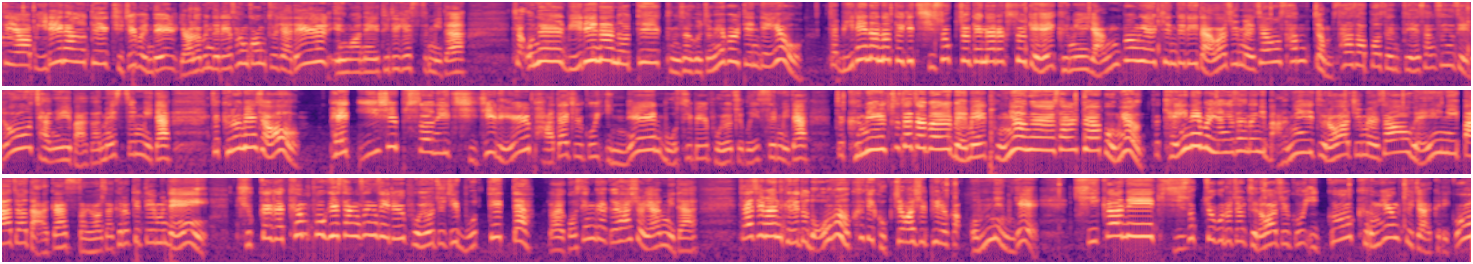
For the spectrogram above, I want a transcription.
안녕하세요. 미래나노텍 주주분들, 여러분들의 성공 투자를 응원해 드리겠습니다. 자, 오늘 미래나노텍 분석을 좀 해볼 텐데요. 자, 미래나노텍이 지속적인 하락 속에 금일 양봉의 캔들이 나와주면서 3.44%의 상승세로 장을 마감했습니다. 자, 그러면서 120선의 지지를 받아주고 있는 모습을 보여주고 있습니다. 자, 금일 투자자발 매매 동향을 살펴보면 자, 개인의 물량이 상당히 많이 들어와주면서 외인이 빠져나갔어요. 자, 그렇기 때문에 주가가 큰 폭의 상승세를 보여주지 못했다라고 생각을 하셔야 합니다. 자, 하지만 그래도 너무 크게 걱정하실 필요가 없는 게 기간이 지속적으로 좀 들어와주고 있고 금융 투자 그리고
